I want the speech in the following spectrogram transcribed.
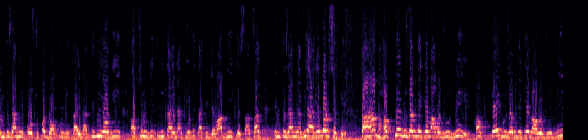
इंतजामी पोस्टों पर डॉक्टरों की तैनाती भी होगी, अफसरों की भी तैनाती होगी ताकि जवाबदेही के साथ साथ इंतजामिया भी आगे बढ़ सके। ताहम हफ़्ते गुजरने के बावजूद भी, हफ़्ते गुजरने के बावजूद भी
